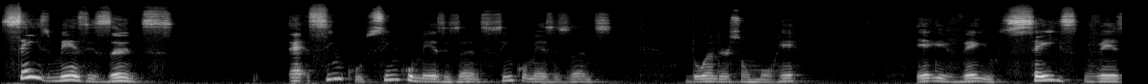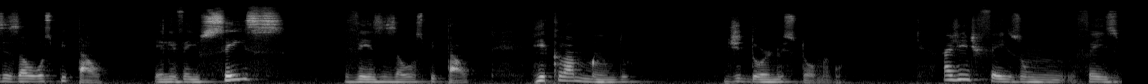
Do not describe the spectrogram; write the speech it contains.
Seis meses antes, é, cinco, cinco meses antes, cinco meses antes do Anderson morrer, ele veio seis vezes ao hospital. Ele veio seis vezes ao hospital reclamando de dor no estômago. A gente fez um fez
